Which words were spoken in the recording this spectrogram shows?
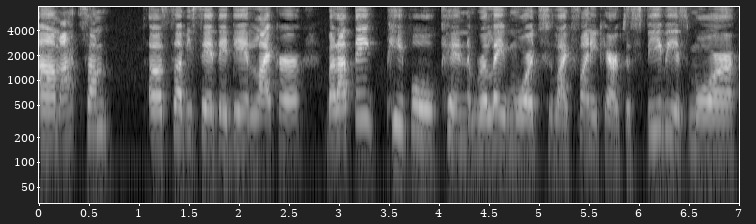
um, I, some uh, subby said they did like her, but I think people can relate more to like funny characters. Phoebe is more,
